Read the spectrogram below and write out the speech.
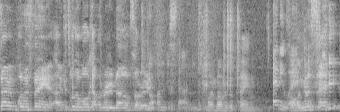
don't want to say it. I just want to walk out the room now. Sorry. You do not understand. My mum is a pain. Anyway. That's all I'm gonna say.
